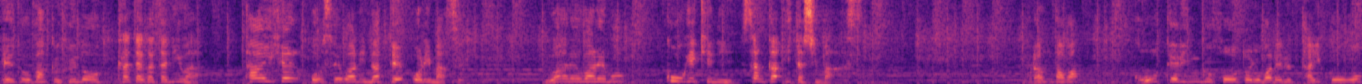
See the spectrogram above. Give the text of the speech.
江戸幕府の方々には大変お世話になっております。我々も攻撃に参加いたします。オランダはゴーテリング砲と呼ばれる大砲を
